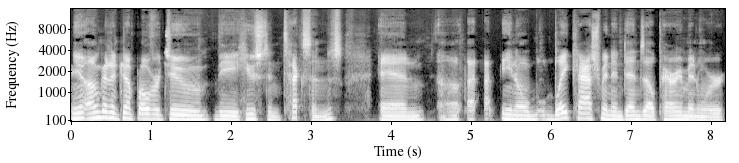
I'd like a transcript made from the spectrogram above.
Yeah, I'm going to jump over to the Houston Texans, and uh, I, you know Blake Cashman and Denzel Perryman were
